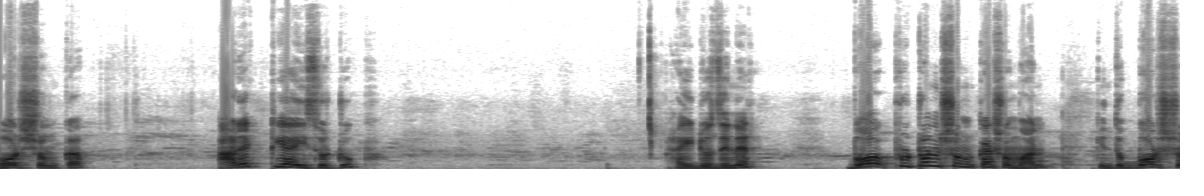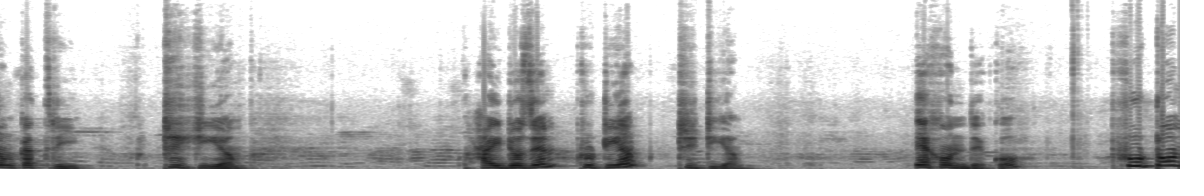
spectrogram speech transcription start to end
বর সংখ্যা। আরেকটি আইসোটোপ হাইড্রোজেনের ব, প্রোটন সংখ্যা সমান, কিন্তু বর সংখ্যা three tritium. Hydrogen, protium, tritium. এখন দেখো, প্রোটন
